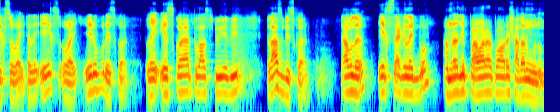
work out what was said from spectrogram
এক্স ওয়াই তাহলে এক্স ওয়াই এর উপর স্কোয়ার তাহলে a square plus two a b plus b square তাহলে এক্স আগে লিখব, আমরা জানি পাওয়ার আর পাওয়ারের সাধারণ গুণন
